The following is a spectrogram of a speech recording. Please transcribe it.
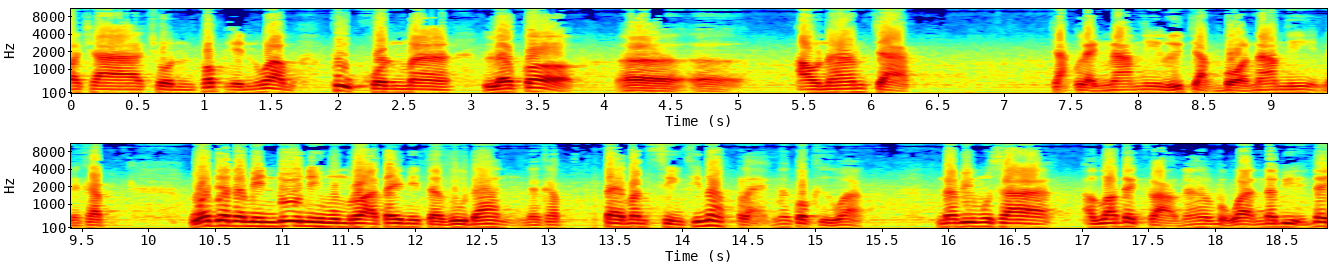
ประชาชน พบเห็นว่าผู้คนมาแล้วก็เออเออเอาน้ำจากจากแหล่งน้ำนี้หรือจากบ่อน้ำนี้นะครับวจดามินดูนิมุมรอไตนิตาซูดานนะครับ แต่มันสิ่งที่น่าแปลกนั่นก็คือว่า นบีมูซาอัลลอฮ์ได้กล่าวนะครับบอกว่านบีได้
